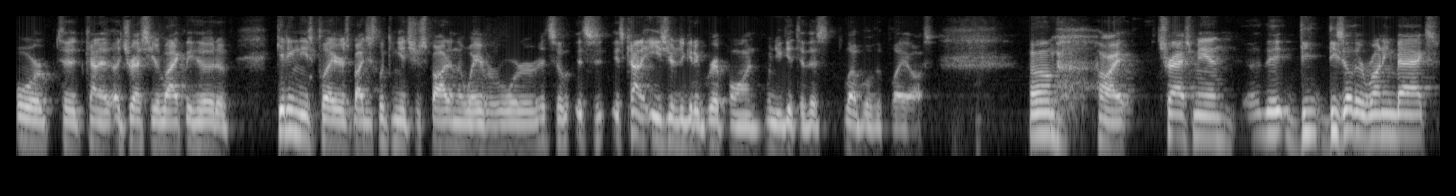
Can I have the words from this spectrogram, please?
or to kind of address your likelihood of getting these players by just looking at your spot in the waiver order. It's a, it's it's kind of easier to get a grip on when you get to this level of the playoffs. Um, all right, trash man. Uh, The, the, these other running backs.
